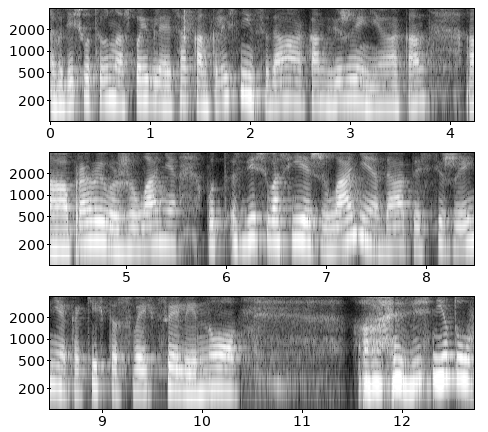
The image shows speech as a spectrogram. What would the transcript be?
Вот здесь вот у нас появляется аркан колесницы, да, аркан движения, аркан а, прорыва, желания. Вот здесь у вас есть желание, да, достижения каких-то своих целей, но Здесь нету,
